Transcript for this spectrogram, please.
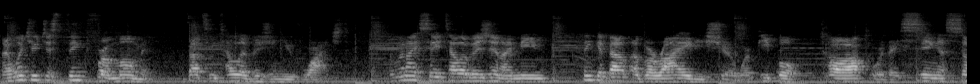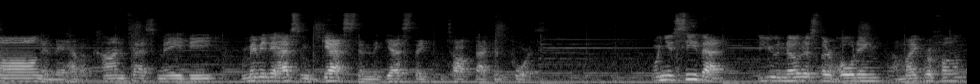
I want you to just think for a moment about some television you've watched. And when I say television, I mean think about a variety show where people talk or they sing a song and they have a contest maybe, or maybe they have some guests and the guests they talk back and forth. When you see that, do you notice they're holding a microphone?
